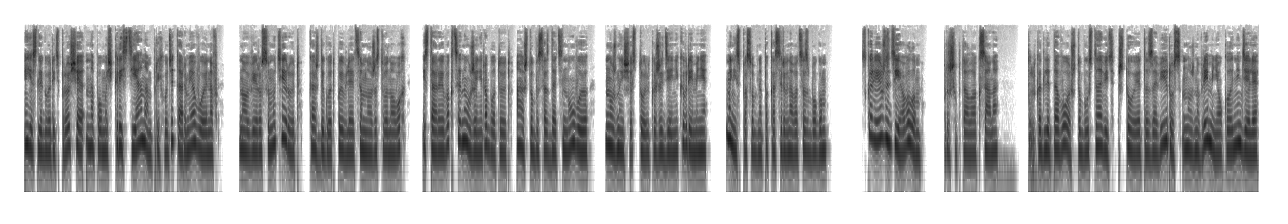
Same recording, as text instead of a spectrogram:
Если говорить проще, на помощь крестьянам приходит армия воинов. Но вирусы мутируют, каждый год появляется множество новых, и старые вакцины уже не работают, а чтобы создать новую, нужно еще столько же денег и времени. Мы не способны пока соревноваться с Богом». «Скорее уж с дьяволом», — прошептала Оксана. «Только для того, чтобы установить, что это за вирус, нужно времени около недели.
